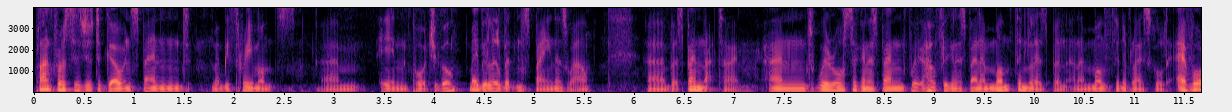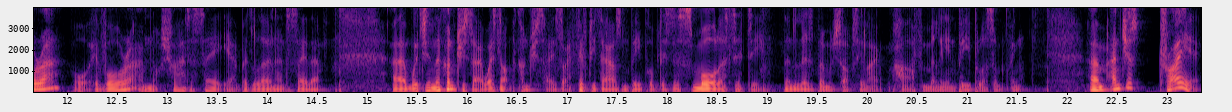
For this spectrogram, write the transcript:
Plan for us is just to go and spend maybe three months um, in Portugal, maybe a little bit in Spain as well. Uh, but spend that time. And we're also going to spend, we're hopefully going to spend a month in Lisbon and a month in a place called Evora or Evora. I'm not sure how to say it yet, but learn how to say that. Uh, which is in the countryside. Well, it's not the countryside, it's like 50,000 people, but it's a smaller city than Lisbon, which is obviously like half a million people or something. Um, and just try it.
